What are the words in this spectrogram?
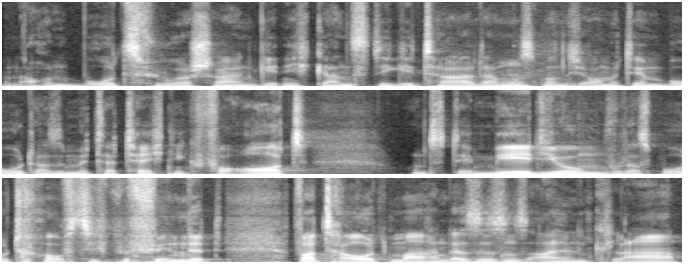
und auch ein Bootsführerschein geht nicht ganz digital, da ja. muss man sich auch mit dem Boot, also mit der Technik vor Ort und dem Medium, wo das Boot drauf sich befindet, vertraut machen. Das ist uns allen klar.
